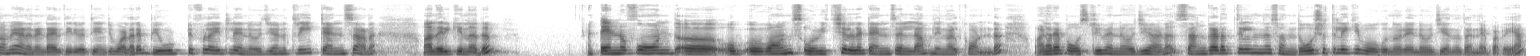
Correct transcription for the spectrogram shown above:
സമയമാണ് രണ്ടായിരത്തി ഇരുപത്തിയഞ്ച് വളരെ ബ്യൂട്ടിഫുൾ ആയിട്ടുള്ള എനർജിയാണ് ത്രീ ടെൻസ് ആണ് വന്നിരിക്കുന്നത്. ടെൻ ഓഫ് ഓൺ വോൺസ് ഒഴിച്ചുള്ള ടെൻസ് എല്ലാം നിങ്ങൾക്കുണ്ട്. വളരെ പോസിറ്റീവ് എനർജിയാണ് സങ്കടത്തിൽ നിന്ന് സന്തോഷത്തിലേക്ക് പോകുന്ന ഒരു എനർജി എന്ന് തന്നെ പറയാം.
